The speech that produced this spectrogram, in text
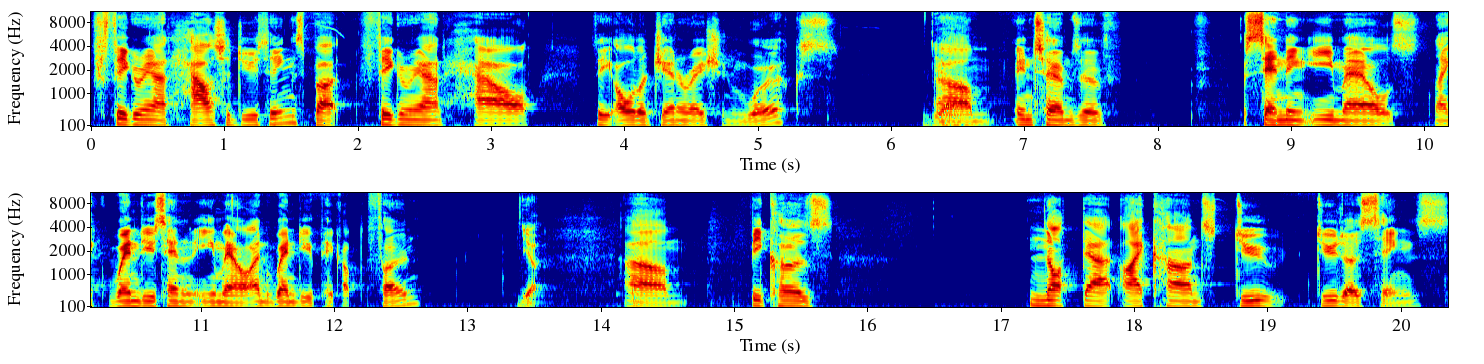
figuring out how to do things but figuring out how the older generation works Yeah. um, in terms of sending emails like when do you send an email and when do you pick up the phone yeah. um, because not that I can't do do those things.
